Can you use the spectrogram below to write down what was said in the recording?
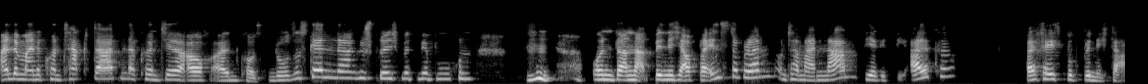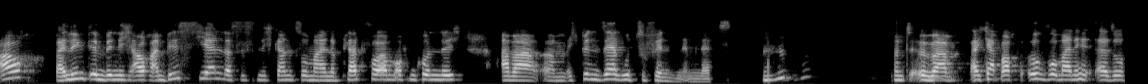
alle meine Kontaktdaten. Da könnt ihr auch ein kostenloses Kennenlerngespräch mit mir buchen. Und dann bin ich auch bei Instagram unter meinem Namen, Birgit Bialke. Bei Facebook bin ich da auch. Bei LinkedIn bin ich auch ein bisschen. Das ist nicht ganz so meine Plattform offenkundig. Aber ähm, ich bin sehr gut zu finden im Netz. Mhm. Und über, ich habe auch irgendwo meine, also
